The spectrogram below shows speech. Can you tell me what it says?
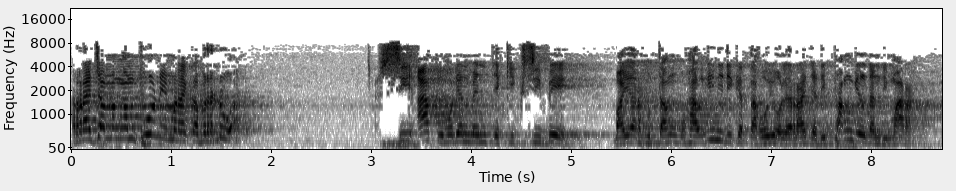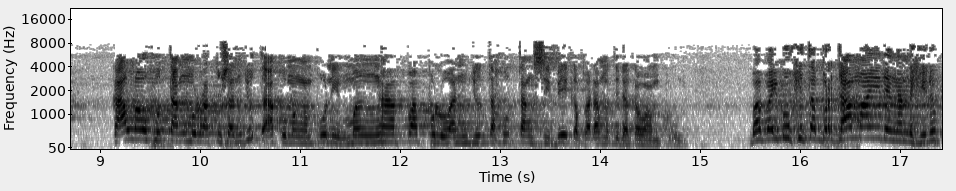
Raja mengampuni mereka berdua. Si A kemudian mencekik si B. Bayar hutang hal ini diketahui oleh raja, dipanggil dan dimarah. Kalau hutangmu ratusan juta aku mengampuni, mengapa puluhan juta hutang si B kepadamu tidak kau ampuni? Bapak Ibu kita berdamai dengan hidup,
